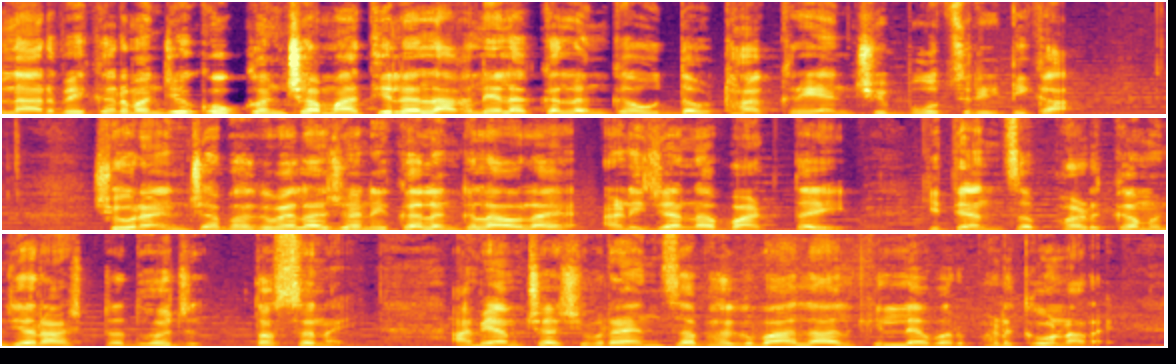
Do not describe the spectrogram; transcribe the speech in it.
नार्वेकर म्हणजे कोकणच्या मातीला लागलेला कलंक उद्धव ठाकरे यांची बोचरी टीका. शिवरायांच्या भगव्याला ज्यांनी कलंक लावलाय आणि ज्यांना वाटतंय की त्यांचं फडकं म्हणजे राष्ट्रध्वज तसं नाही. आम्ही आमच्या शिवरायांचा भगवा लाल किल्ल्यावर फडकवणार आहे.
